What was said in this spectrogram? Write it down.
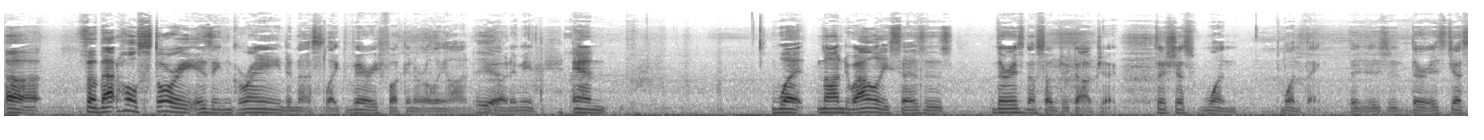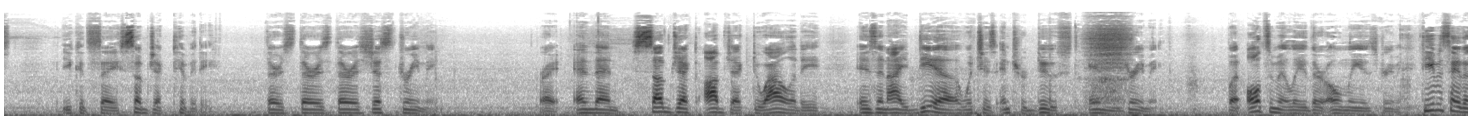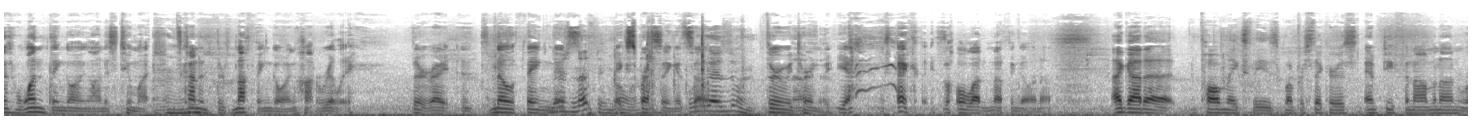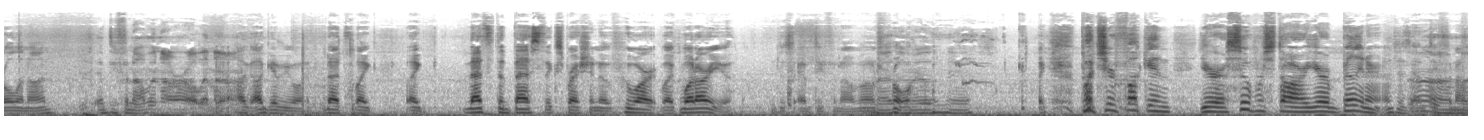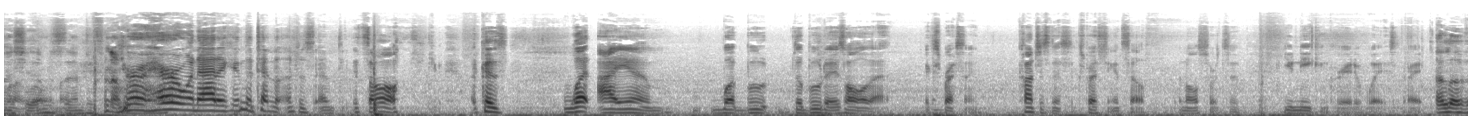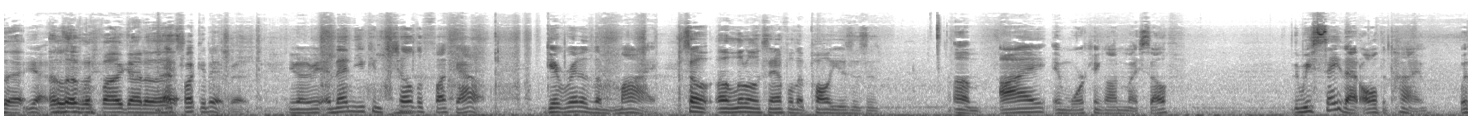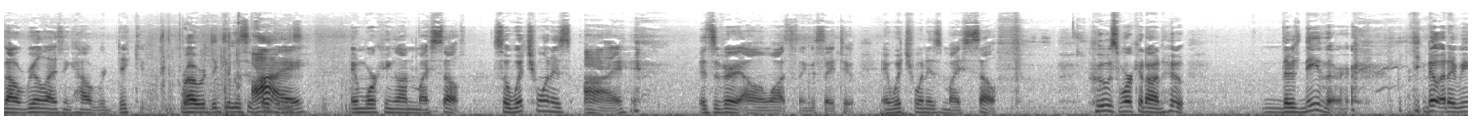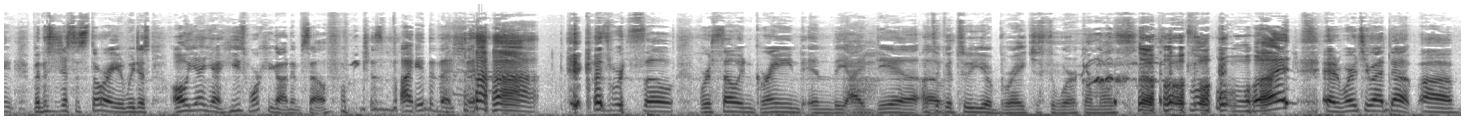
uh, so that whole story is ingrained in us like very fucking early on. You Yeah. know what I mean? And what non-duality says is there is no subject object. There's just one one thing. There is there is just you could say subjectivity. There's there is there is just dreaming. Right? And then subject object duality is an idea which is introduced in dreaming. But ultimately there only is dreaming. To even say there's one thing going on is too much. It's mm-hmm. kind of there's nothing going on really. There, right? It's no thing There's that's nothing going expressing What itself you guys doing? through Nothing. eternity. Yeah, exactly. It's a whole lot of nothing going on. I got a Paul makes these bumper stickers, empty phenomenon rolling on. Empty rolling on. I'll, I'll give you one. That's like like that's the best expression of who are like what are you? I'm just empty rolling. really, yeah. Like, but you're fucking you're a superstar. You're a billionaire. I'm just empty Oh, phenomenon. shit, I'm just empty phenomenon. You're a heroin addict in the ten. I'm just empty. It's all because what I am, what Bu- the Buddha is all of that expressing consciousness, expressing itself in all sorts of unique and creative ways. Right? I love that. Yeah, I love the fuck out of that. That's fucking it, man. You know what I mean? And then you can chill the fuck out. Get rid of the my. So a little example that Paul uses is Um, I am working on myself. We say that all the time without realizing how ridiculous. How ridiculous it I am working on myself. So which one is I? it's a very Alan Watts thing to say too. And which one is myself? Who's working on who? There's neither. you know what I mean? But this is just a story, and we just, oh yeah, yeah, he's working on himself. We just buy into that shit because we're so we're so ingrained in the idea. I of, took a two year break just to work on myself. what? And where'd you end up? Uh,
